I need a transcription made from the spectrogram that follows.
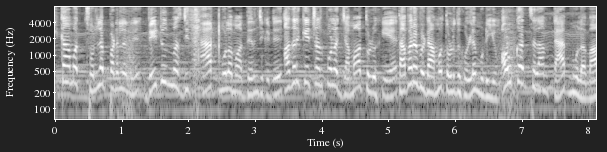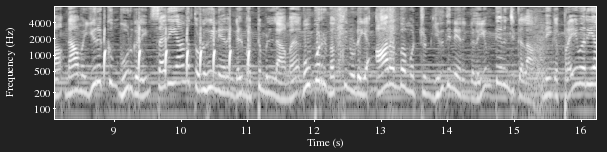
இக்காமத் சொல்லப்படலன்னு வேட்டூர் மஸ்ஜித் ஆப் மூலமா தெரிஞ்சுக்கிட்டு அதற்கேற்றாற் போல ஜமா தொழுகைய தவற விடாம தொழுது கொள்ள முடியும். அவுகாத் சலாம் டேப் மூலமா நாம இருக்கும் ஊர்களின் சரியான தொழுகை நேரங்கள் மட்டுமில்லாம ஒவ்வொரு பக்தினுடைய ஆரம்ப மற்றும் இறுதி நேரங்களையும் தெரிஞ்சுக்கலாம். நீங்க பிரைமரியா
